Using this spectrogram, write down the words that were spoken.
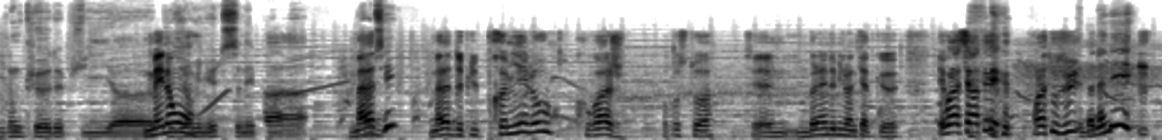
Disons que depuis euh, Mais non. plusieurs minutes, ce n'est pas... Malade, Ah, si malade depuis le premier, l'eau Courage, repose-toi. C'est une, une bonne année 2024 que... Et voilà, c'est raté. On l'a tous vu. Bonne année.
